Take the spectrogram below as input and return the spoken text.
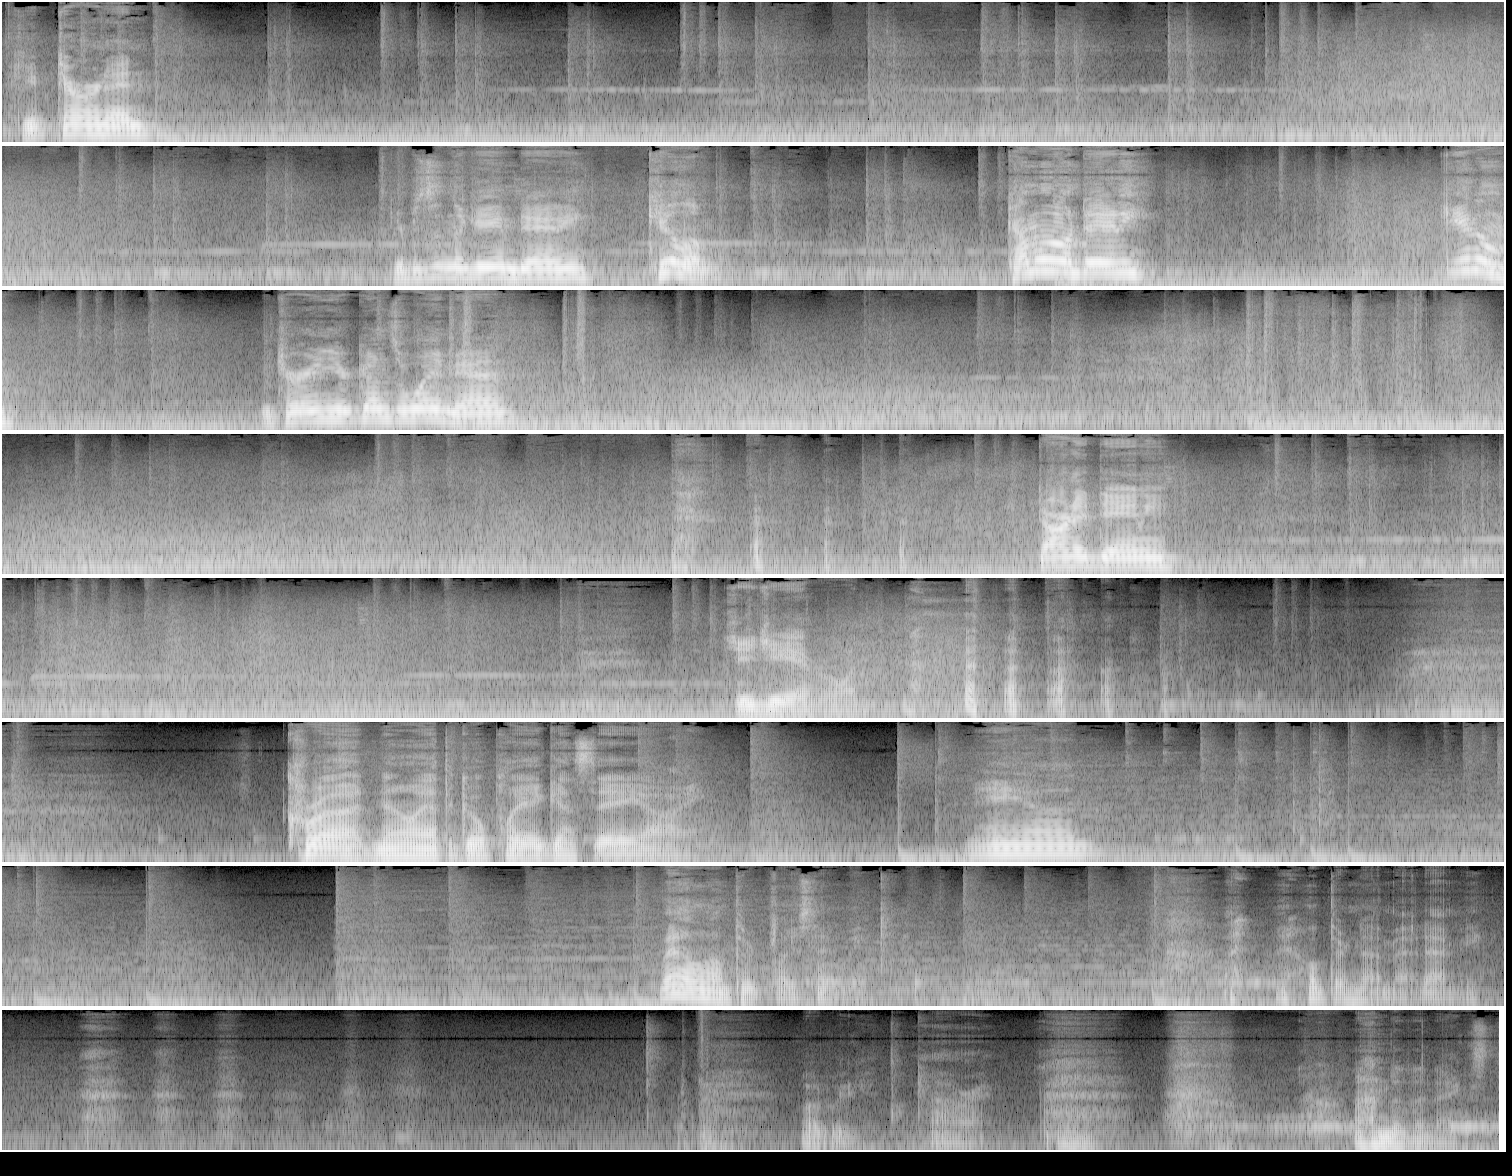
Keep turning. Keep us in the game, Danny. Kill him. Come on, Danny. Get him. You're turning your guns away, man. Darn it, Danny. GG, everyone. crud, now I have to go play against the AI. Man. Well, I'm third place anyway. I hope they're not mad at me. What do we get? Alright. On to the next.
